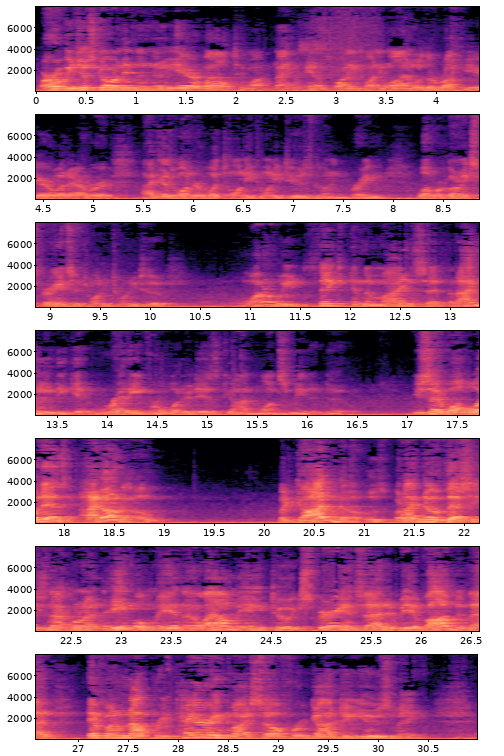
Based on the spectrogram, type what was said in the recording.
Or are we just going into the new year? Well, you know, 2021 was a rough year, whatever. I just wonder what 2022 is going to bring, what we're going to experience in 2022. Why don't we think in the mindset that I need to get ready for what it is God wants me to do? You say, well, what is it? I don't know. But God knows. But I know this, He's not going to enable me and allow me to experience that and be involved in that if I'm not preparing myself for God to use me.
